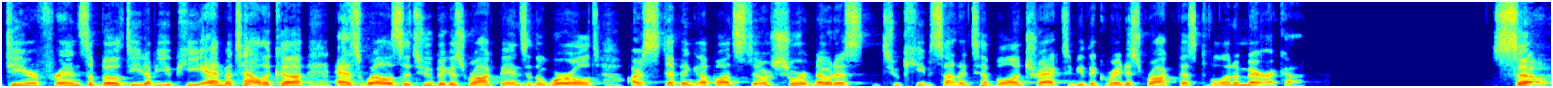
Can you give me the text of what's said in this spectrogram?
dear friends of both DWP and Metallica, as well as the two biggest rock bands in the world, are stepping up on short notice to keep Sonic Temple on track to be the greatest rock festival in America. So,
